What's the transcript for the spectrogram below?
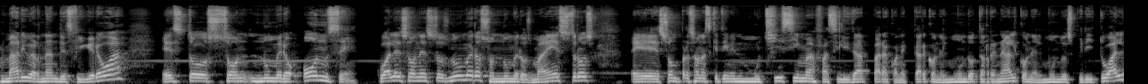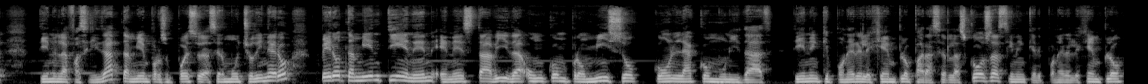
Mario Hernández Figueroa. Estos son número 11. ¿Cuáles son estos números? Son números maestros, eh, son personas que tienen muchísima facilidad para conectar con el mundo terrenal, con el mundo espiritual, tienen la facilidad también, por supuesto, de hacer mucho dinero, pero también tienen en esta vida un compromiso con la comunidad. Tienen que poner el ejemplo para hacer las cosas, tienen que poner el ejemplo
